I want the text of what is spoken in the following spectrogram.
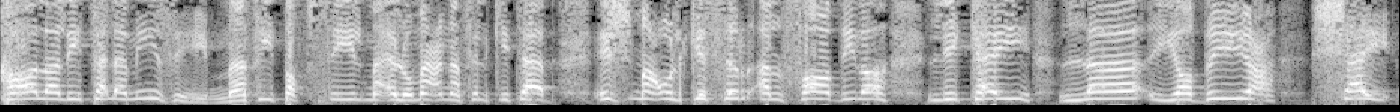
قال لتلاميذه ما في تفصيل ما له معنى في الكتاب اجمعوا الكسر الفاضلة لكي لا يضيع شيء.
